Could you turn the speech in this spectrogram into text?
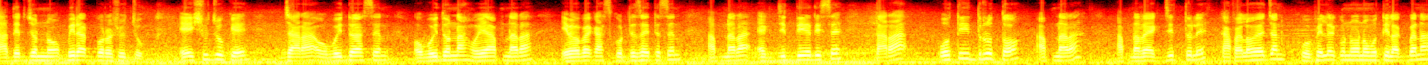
তাদের জন্য বিরাট বড় সুযোগ। এই সুযোগে যারা অবৈধ আছেন, অবৈধ না হয়ে আপনারা এভাবে কাজ করতে চাইতেছেন আপনারা এক্সিট দিয়ে দিছে। তারা অতি দ্রুত আপনারা আপনারা এক্সিট তুলে কাফেলা হয়ে যান। কফিলের কোনো অনুমতি লাগবে না।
